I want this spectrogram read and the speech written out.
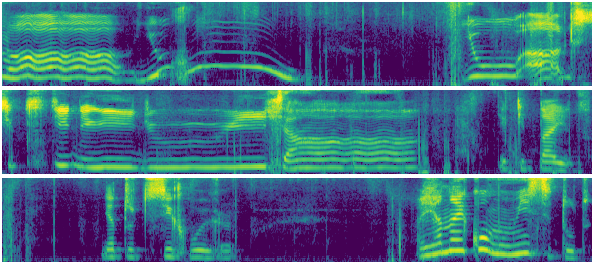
А, Юху! You are 16 Я китаєць. Я тут всіх виграв. А я на якому місці тут?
